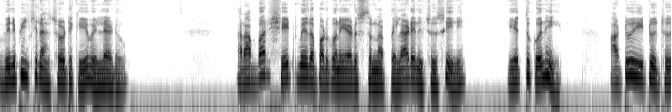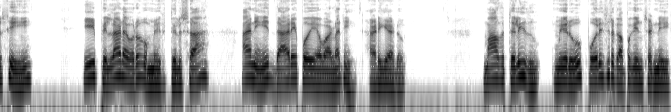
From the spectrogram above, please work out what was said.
వినిపించిన చోటికి వెళ్ళాడు. రబ్బర్ షీట్ మీద పడుకుని ఏడుస్తున్న పిల్లాడిని చూసి ఎత్తుకొని అటూ ఇటూ చూసి ఈ పిల్లాడెవరో మీకు తెలుసా? అని దారిపోయేవాళ్ళని అడిగాడు. మాకు తెలీదు మీరు పోలీసులకు అప్పగించండి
